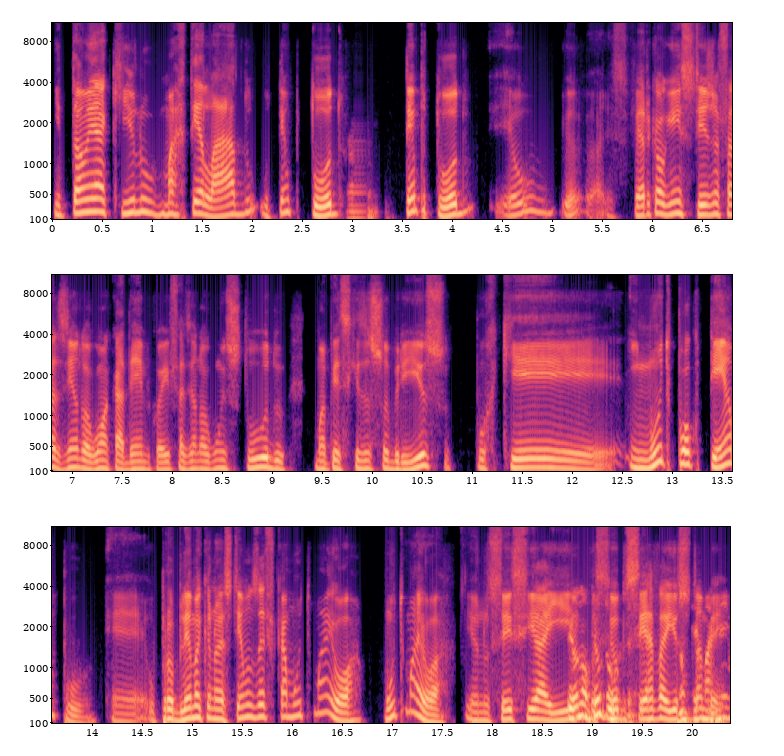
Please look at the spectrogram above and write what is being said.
Então é aquilo martelado o tempo todo, ah. o tempo todo. Eu, eu, espero que alguém esteja fazendo algum acadêmico aí, fazendo algum estudo, uma pesquisa sobre isso, porque em muito pouco tempo é, o problema que nós temos vai ficar muito maior, muito maior. Eu não sei se aí você observa isso também.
